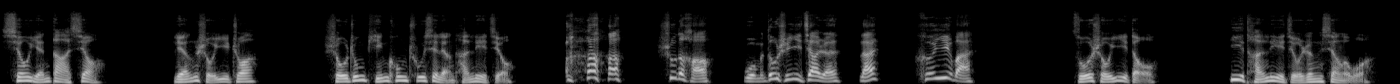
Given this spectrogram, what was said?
萧炎大笑，两手一抓，手中凭空出现两坛烈酒。哈哈，说得好。我们都是一家人，来喝一碗。左手一抖，一坛烈酒扔向了我。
